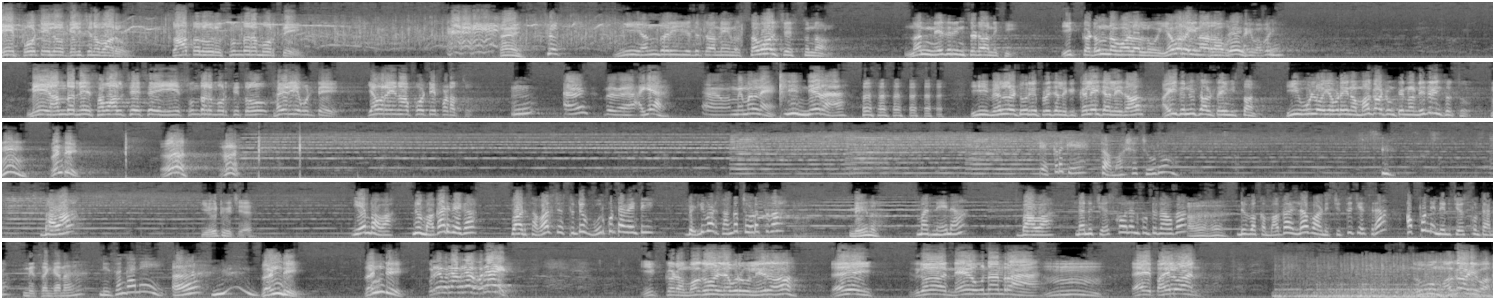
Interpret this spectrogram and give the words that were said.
ఈ పోటీలో గెలిచిన వారు సాతలూరు సుందరమూర్తి. మీ అందరి ఎదుట నేను సవాల్ చేస్తున్నాను. నన్ను ఎదిరించడానికి ఇక్కడున్న వాళ్ళలో ఎవరైనా రావచ్చు మీ అందరినీ సవాల్ చేసే ఈ సుందరమూర్తితో ధైర్యం ఉంటే ఎవరైనా పోటీ పడచ్చు. అయ్యా మిమ్మల్ని. నిన్నేరా ఈ వెల్లటూరి ప్రజలకి కలేజా లేదా? ఐదు నిమిషాలు టైం ఇస్తాను. ఈ ఊళ్ళో ఎవడైనా మగాడు ఉంటే నన్ను ఎదిరించవచ్చు రండి. ఎక్కడికి? తమాషా చూడు. బావా? ఏమిటి విజయ? ఏం బావా? నువ్వు మగాడివేగా? వాడు సవాల్ చేస్తుంటే ఊరుకుంటావేంటి? వెళ్ళి వాడి సంగతి చూడొచ్చుగా? నేనా? మరి నేనా? బావా నన్ను చేసుకోవాలనుకుంటున్నావుగా? నువ్వు ఒక మగాళ్ళ వాడిని చిత్తు చేసిరా? అప్పుడు నేను నిన్ను చేసుకుంటాను. నిజంగానా? నిజంగానే. మ్మ్. రండి. రండి. ఇక్కడ మగాళ్ళు ఎవరు లేరా? ఏయ్ ఇదిగో నే ఉన్నాను రా ఏయ్ పైల్వాన్ నువ్వు మగాడివా.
